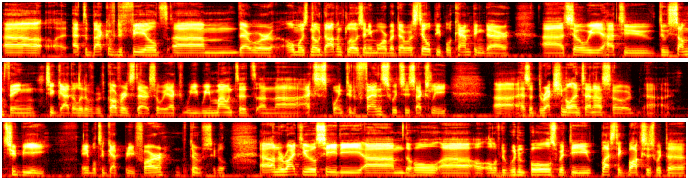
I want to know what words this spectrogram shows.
uh, at the back of the field, um, there were almost no data enclosed anymore, but there were still people camping there. Uh, so we had to do something to get a little bit of coverage there. So we we, we mounted an uh, access point to the fence, which is actually uh, has a directional antenna, so uh, it should be able to get pretty far in terms of signal. Uh, on the right, you will see the um, the whole uh, all, of the wooden poles with the plastic boxes with the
